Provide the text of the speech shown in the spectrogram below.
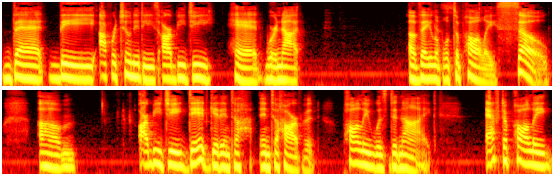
that the opportunities RBG had were not available yes. to Pauli. So, um, RBG did get into into Harvard. Pauli was denied. After Pauli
